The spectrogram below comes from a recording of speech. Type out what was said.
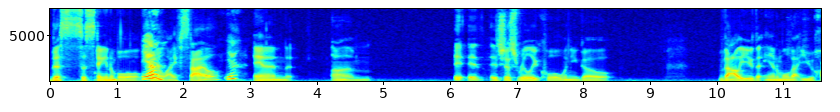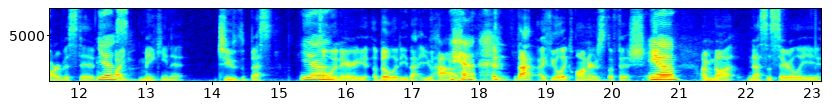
this sustainable Yeah. kind of lifestyle yeah and um it, it it's just really cool when you go value the animal that you harvested Yes. by making it to the best Yeah. culinary ability that you have. Yeah. And that I feel like honors the fish. Yeah. You know, I'm not necessarily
